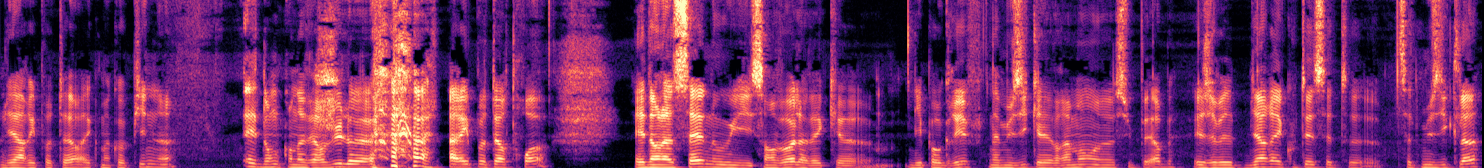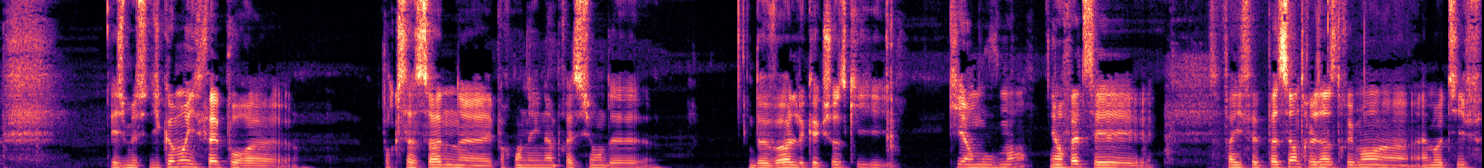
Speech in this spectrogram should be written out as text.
les Harry Potter avec ma copine. Et donc on avait revu le Harry Potter 3. Et dans la scène où il s'envole avec euh, l'hippogriffe, la musique est vraiment euh, superbe. Et j'avais bien réécouté cette, euh, cette musique-là. Et je me suis dit comment il fait pour, euh, pour que ça sonne et pour qu'on ait une impression de, de vol, de quelque chose qui, qui est en mouvement. Et en fait c'est... Enfin il fait passer entre les instruments un, motif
